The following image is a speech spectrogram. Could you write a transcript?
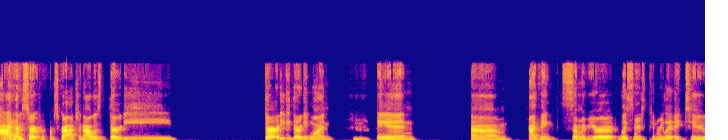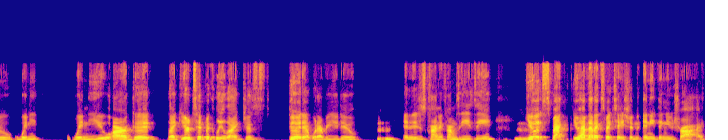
I had to start from scratch. And I was 30, 30, 31. Mm-hmm. And um, I think some of your listeners can relate to when you when you are good, like you're typically like just good at whatever you do. Mm-hmm. And it just kind of comes easy. Mm-hmm. You expect you have that expectation anything you try.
